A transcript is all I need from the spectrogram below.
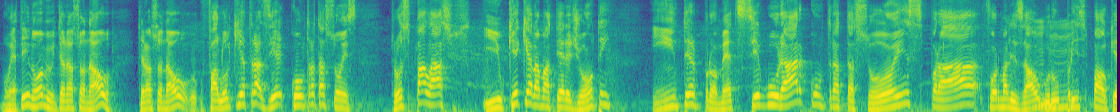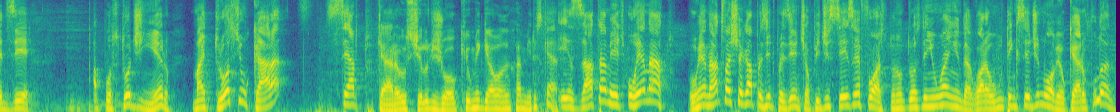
O Borré tem nome. O Internacional, Internacional falou que ia trazer contratações. Trouxe Palácios. E o que, que era a matéria de ontem? Inter promete segurar contratações para formalizar o grupo principal. Quer dizer, apostou dinheiro, mas trouxe um cara certo. Que era o estilo de jogo que o Miguel Ramírez quer. Exatamente. O Renato. O Renato vai chegar presidente, presidente, eu pedi seis reforços, tu não trouxe nenhum ainda. Agora um tem que ser de nome, eu quero fulano.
